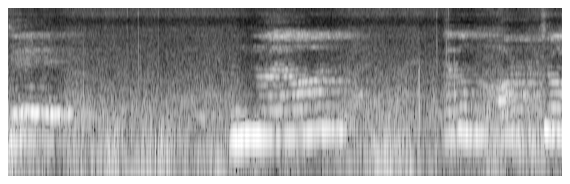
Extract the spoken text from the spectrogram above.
যে উন্নয়ন এবং অর্জন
